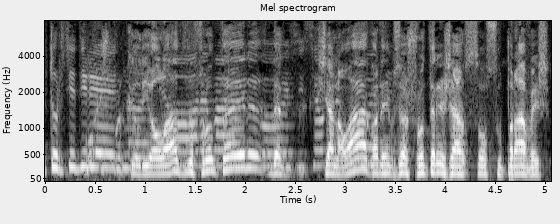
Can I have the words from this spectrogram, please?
torta direita. Pois, porque ali ao lado da fronteira, da, que já não há, agora as fronteiras já são superáveis.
